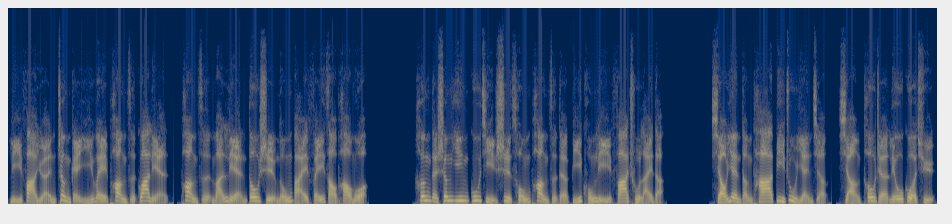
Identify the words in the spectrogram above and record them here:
理发员正给一位胖子刮脸，胖子满脸都是浓白肥皂泡沫。哼的声音估计是从胖子的鼻孔里发出来的。小燕等他闭住眼睛，想偷着溜过去，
